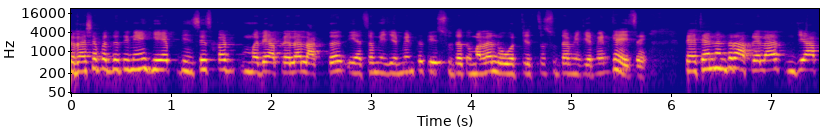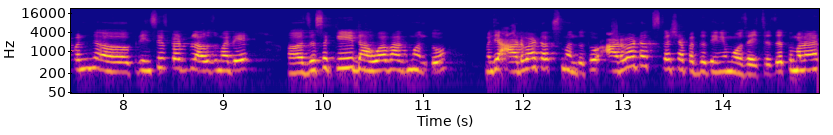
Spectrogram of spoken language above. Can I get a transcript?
तर अशा पद्धतीने हे प्रिन्सेस कटमध्ये आपल्याला लागतं. याचं मेजरमेंट तर ते सुद्धा तुम्हाला लोअर चेस्टचं सुद्धा मेजरमेंट घ्यायचं आहे त्याच्यानंतर आपल्याला जे आपण प्रिन्सेस कट ब्लाऊजमध्ये जसं की दहावा भाग म्हणतो म्हणजे आडवा टक्स म्हणतो तो आडवा टक्स कशा पद्धतीने मोजायचं? जर तुम्हाला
